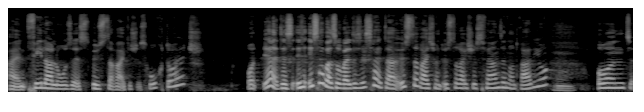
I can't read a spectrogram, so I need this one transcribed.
ein fehlerloses österreichisches Hochdeutsch. Und ja, das ist aber so, weil das ist halt da Österreich und österreichisches Fernsehen und Radio. Mhm und,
